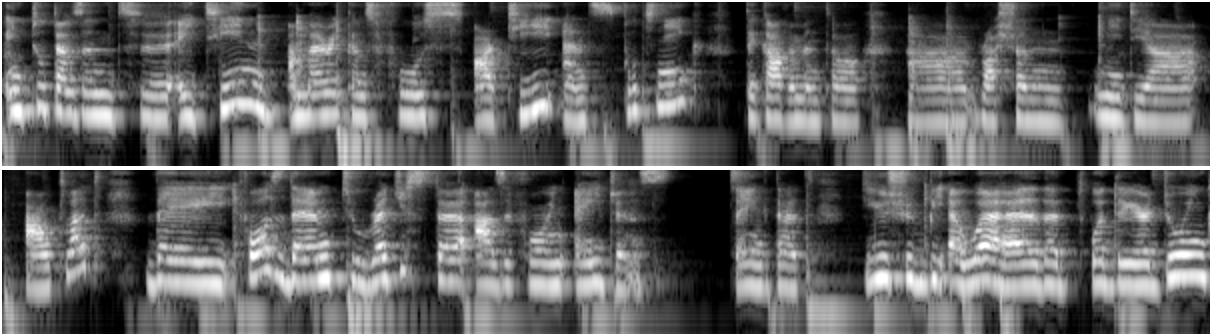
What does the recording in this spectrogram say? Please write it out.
In 2018, Americans forced RT and Sputnik, the governmental uh, Russian media outlet, they forced them to register as a foreign agents, saying that you should be aware that what they are doing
